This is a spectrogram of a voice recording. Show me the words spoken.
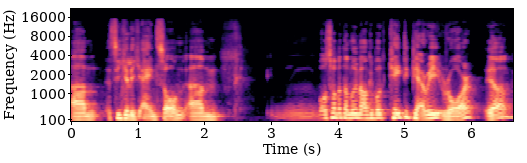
ähm, sicherlich ein Song, ähm, was haben wir da noch im Angebot? Katy Perry, Roar, ja,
